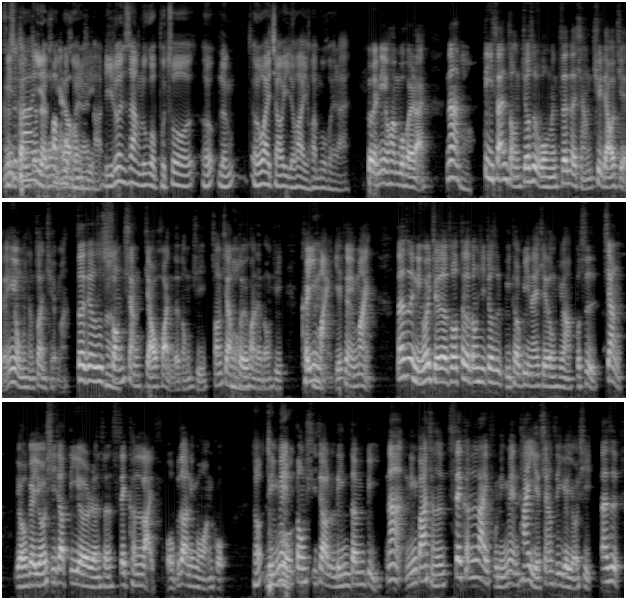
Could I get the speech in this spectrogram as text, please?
可是它也换不回来吧？理论上，如果不做额人额外交易的话，也换不回来。对，你也换不回来。那第三种就是我们真的想去了解的，因为我们想赚钱嘛，这就是双向交换的东西，双向兑换的东西，可以买也可以卖。但是你会觉得说这个东西就是比特币那些东西吗？不是，像有个游戏叫《第二人生》（Second Life），我不知道你有没有玩过。里面东西叫零灯币。那您把它想成《Second Life》里面，它也像是一个游戏，但是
